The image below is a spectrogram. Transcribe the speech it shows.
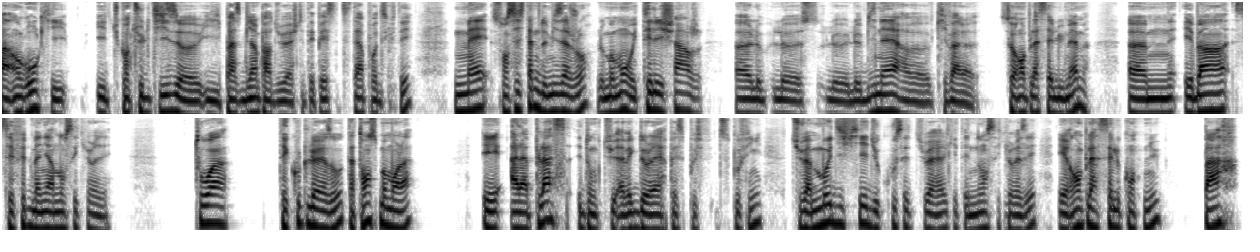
Enfin, en gros, qui, il- quand tu l'utilises, il passe bien par du HTTPS, etc. pour discuter. Mais son système de mise à jour, le moment où il télécharge euh, le, le- binaire euh, qui va se remplacer lui-même, euh, eh ben, c'est fait de manière non sécurisée. Toi, t'écoutes le réseau, t'attends ce moment-là, et à la place, et donc tu, avec de l'ARP spoof- spoofing, tu vas modifier du coup cette URL qui était non sécurisée et remplacer le contenu par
